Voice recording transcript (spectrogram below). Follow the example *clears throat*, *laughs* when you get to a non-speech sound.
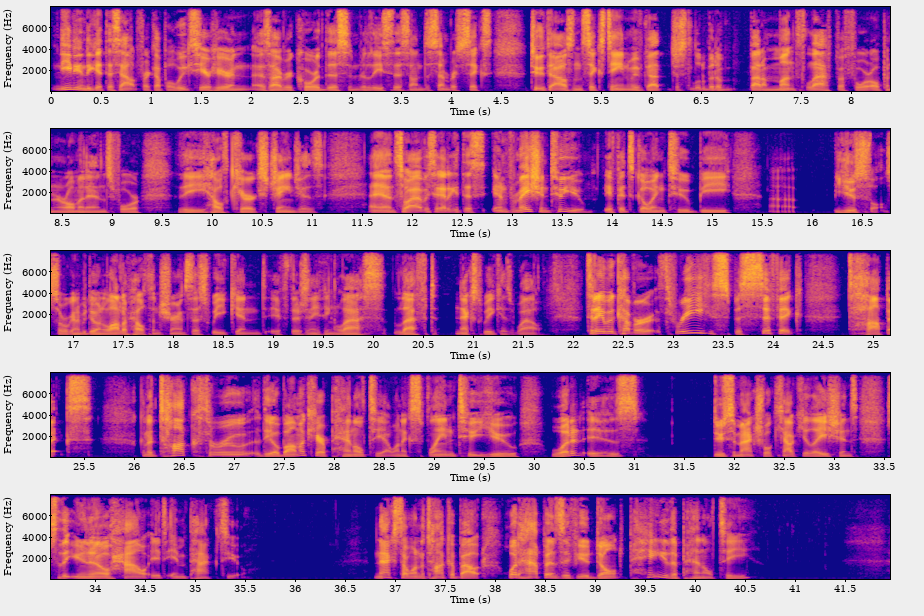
needing to get this out for a couple of weeks here here and as I record this and release this on December 6, 2016, we've got just a little bit of about a month left before open enrollment ends for the healthcare exchanges. And so I obviously got to get this information to you if it's going to be uh, useful. So we're going to be doing a lot of health insurance this week and if there's anything less left next week as well. Today we cover three specific topics going to talk through the Obamacare penalty. I want to explain to you what it is, do some actual calculations so that you know how it impacts you. Next, I want to talk about what happens if you don't pay the penalty.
